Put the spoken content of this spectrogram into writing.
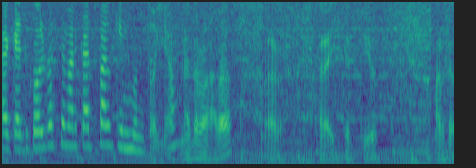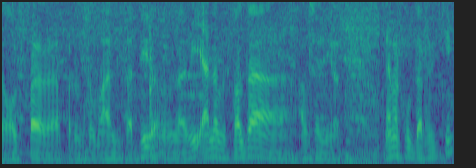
Aquest gol va ser marcat pel Quim Montoya. Una altra vegada? Claro. Carai, aquest tio marca gols per, per entomar l'infantil. l'Albi. Ara ens falta el senyor. Anem a escoltar Richie?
